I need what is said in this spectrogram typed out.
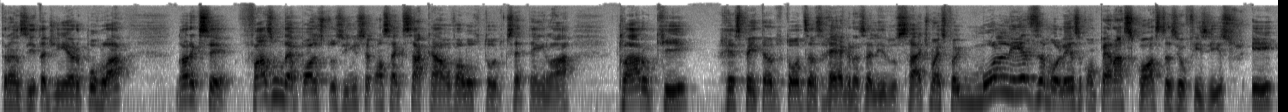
transita dinheiro por lá. Na hora que você faz um depósitozinho, você consegue sacar o valor todo que você tem lá. Claro que respeitando todas as regras ali do site, mas foi moleza, moleza, com o pé nas costas eu fiz isso. E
